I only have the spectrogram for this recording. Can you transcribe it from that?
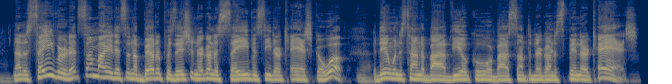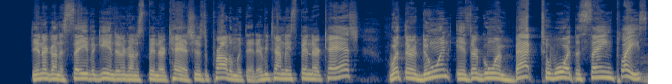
Mm-hmm. Now, the saver, that's somebody that's in a better position. They're going to save and see their cash go up. Yeah. But then when it's time to buy a vehicle or buy something, they're going to spend their cash. Then they're going to save again. Then they're going to spend their cash. Here's the problem with that. Every time they spend their cash, what they're doing is they're going back toward the same place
